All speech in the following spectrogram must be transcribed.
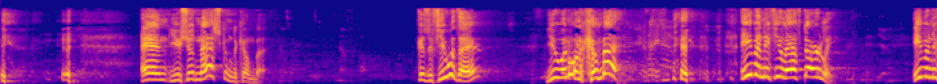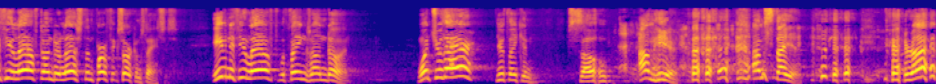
and you shouldn't ask them to come back. Because if you were there, you wouldn't want to come back. Even if you left early. Even if you left under less than perfect circumstances. Even if you left with things undone. Once you're there, you're thinking, so I'm here. I'm staying. right?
